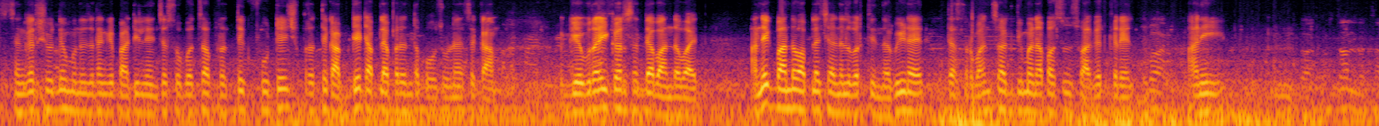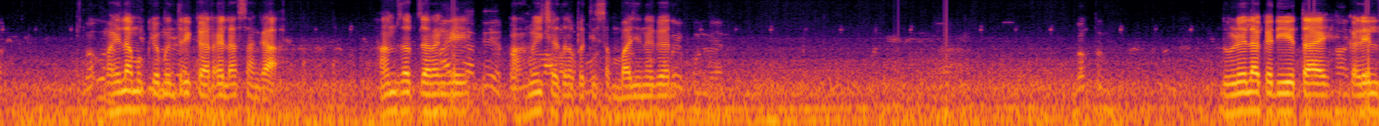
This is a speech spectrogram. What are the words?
संघर्ष योद्धे मनोज रंगे पाटील यांच्यासोबतचा प्रत्येक फुटेज प्रत्येक अपडेट आपल्यापर्यंत पोहोचवण्याचं काम. गेवराईकर सध्या बांधव आहेत. अनेक बांधव आपल्या चॅनलवरती नवीन आहेत. त्या सर्वांचं अगदी मनापासून स्वागत करेल. आणि महिला मुख्यमंत्री. करायला सांगा. हम सब जरांगे आम्ही छत्रपती संभाजीनगर. धुळेला कधी येत आहे? कळेल.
